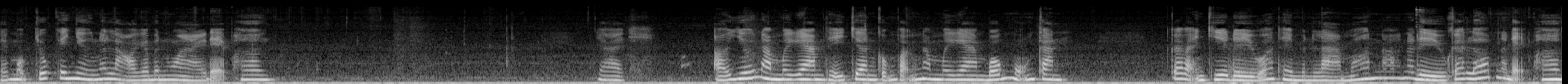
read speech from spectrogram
Để một chút cái nhân nó lòi ra bên ngoài đẹp hơn. Rồi ở dưới 50g thì trên cũng vẫn 50g 4 muỗng canh. Các bạn chia đều á, thì mình làm á, nó nó đều cái lớp nó đẹp hơn.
